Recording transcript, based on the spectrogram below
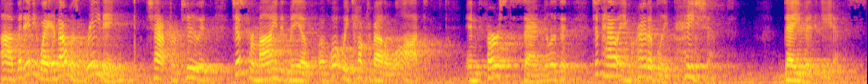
Uh, but anyway, as I was reading chapter 2, it just reminded me of, of what we talked about a lot in 1 Samuel, is it just how incredibly patient David is.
